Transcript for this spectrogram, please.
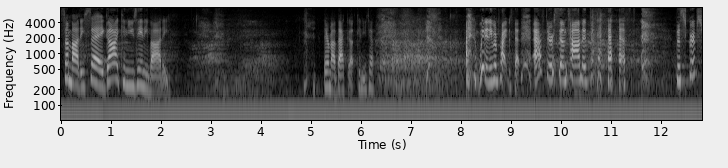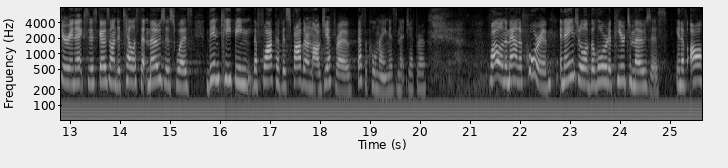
Somebody say, God can use anybody. They're my backup, can you tell? we didn't even practice that. After some time had passed, the scripture in Exodus goes on to tell us that Moses was then keeping the flock of his father in law, Jethro. That's a cool name, isn't it, Jethro? While on the Mount of Horeb, an angel of the Lord appeared to Moses, and of all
